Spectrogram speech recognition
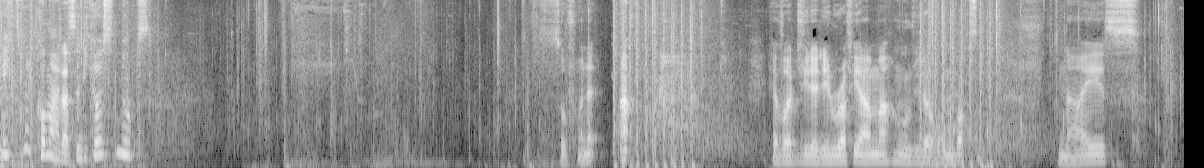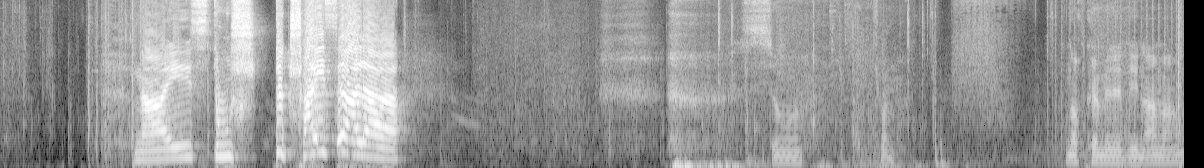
Nichts mehr. Guck mal, das sind die größten Noobs. So, Freunde. Ah. Er wollte wieder den Ruffy-Arm machen und wieder rumboxen. Nice. Nice, du Stück Scheiße, Alter! So. Komm. Noch können wir eine DNA machen.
